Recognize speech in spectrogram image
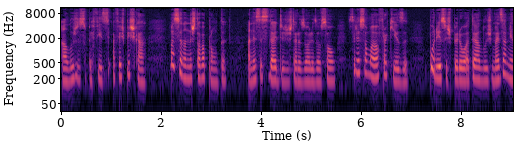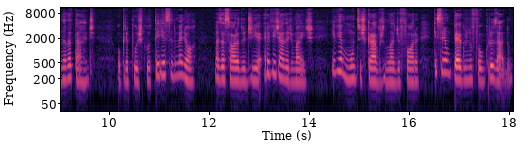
A luz da superfície a fez piscar, mas Selena estava pronta. A necessidade de ajustar os olhos ao sol seria sua maior fraqueza. Por isso esperou até a luz mais amena da tarde. O crepúsculo teria sido melhor, mas essa hora do dia era vigiada demais, e havia muitos escravos do lado de fora que seriam pegos no fogo cruzado.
